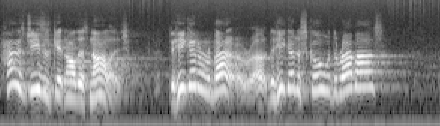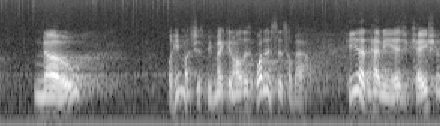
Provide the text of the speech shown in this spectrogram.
How is Jesus getting all this knowledge? Did he go to uh, did he go to school with the rabbis? No. Well, he must just be making all this. What is this about? He doesn't have any education.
